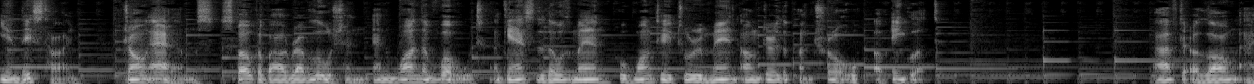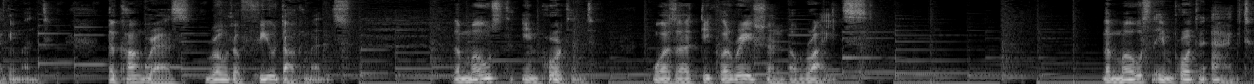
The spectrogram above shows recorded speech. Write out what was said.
In this time, John Adams spoke about revolution and won a vote against those men who wanted to remain under the control of England. After a long argument, the Congress wrote a few documents. The most important was a Declaration of Rights the most important act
